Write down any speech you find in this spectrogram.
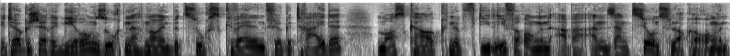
Die türkische Regierung sucht nach neuen Bezugsquellen für Getreide, Moskau knüpft die Lieferungen aber an Sanktionslockerungen.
